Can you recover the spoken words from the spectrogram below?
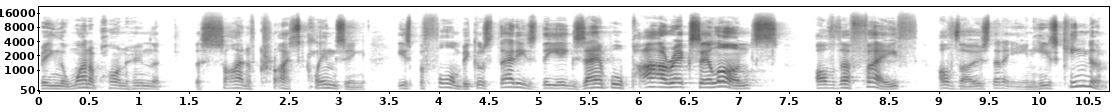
being the one upon whom the, the sign of Christ's cleansing is performed because that is the example par excellence of the faith of those that are in his kingdom.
